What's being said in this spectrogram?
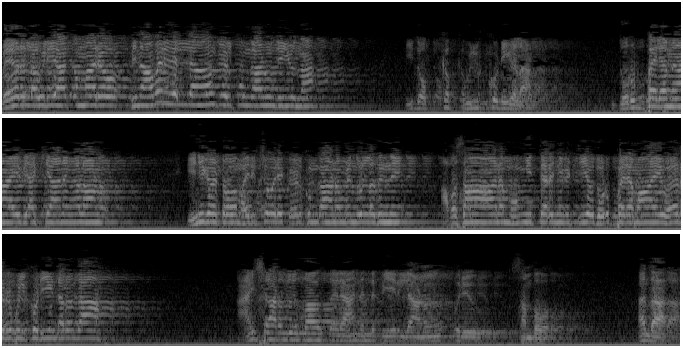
വേറുള്ള ഔലിയാക്കന്മാരോ പിന്നെ അവരിതെല്ലാം കേൾക്കും കാണും ചെയ്യുന്ന ഇതൊക്കെ പുൽക്കൊടികളാണ്. ദുർബലമായ വ്യാഖ്യാനങ്ങളാണ്. ഇനി കേട്ടോ മരിച്ചവര് കേൾക്കും കാണും എന്നുള്ളതിന് അവസാനം മുങ്ങിത്തെറിഞ്ഞു കിട്ടിയ ദുർബലമായ വേറൊരു പുൽക്കൊടിയുണ്ടതാ ഉണ്ടതാ അലി അള്ളാഹു എന്ന പേരിലാണ് ഒരു സംഭവം. എന്താ?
